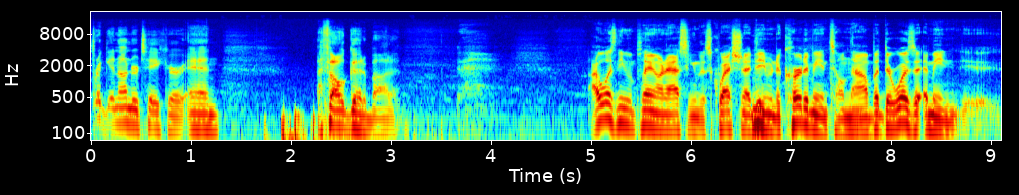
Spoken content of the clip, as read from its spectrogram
friggin' Undertaker, and I felt good about it. I wasn't even planning on asking this question. It didn't even occur to me until now. But there was, I mean,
